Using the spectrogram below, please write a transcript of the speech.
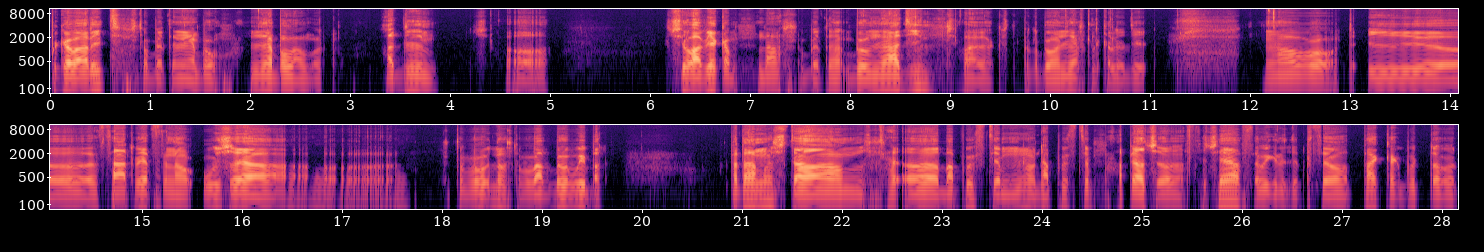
поговорить, чтобы это не был, не было вот одним э, человеком, да, чтобы это был не один человек, чтобы это было несколько людей. Ну вот, и, соответственно, уже, чтобы, ну, чтобы у вас был выбор. Потому что, э, допустим, ну, допустим, опять же, сейчас выглядит все так, как будто вот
